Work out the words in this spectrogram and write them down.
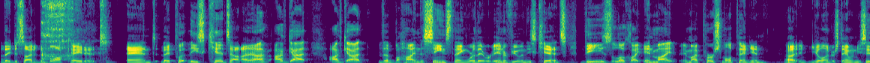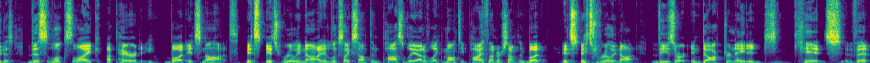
They decided to blockade it, and they put these kids out. And I've, I've got, I've got the behind the scenes thing where they were interviewing these kids. These look like, in my, in my personal opinion, uh, you'll understand when you see this. This looks like a parody, but it's not. It's it's really not. It looks like something possibly out of like Monty Python or something, but it's it's really not. These are indoctrinated kids that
